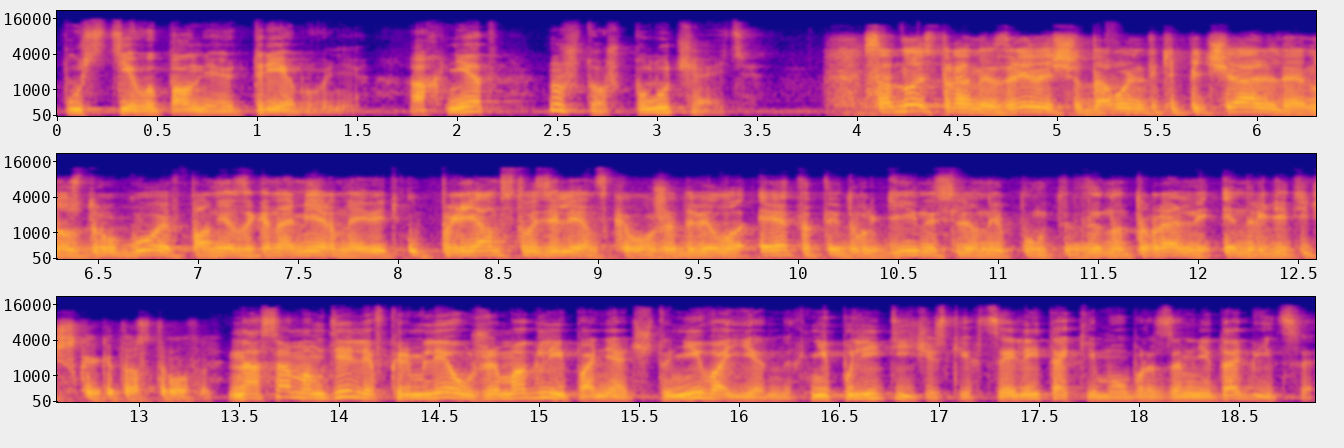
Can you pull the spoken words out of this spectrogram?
Пусть те выполняют требования. Ах нет? Ну что ж, получайте. С одной стороны, зрелище довольно-таки печальное, но с другой вполне закономерное. Ведь упрямство Зеленского уже довело этот и другие населенные пункты до натуральной энергетической катастрофы. На самом деле в Кремле уже могли понять, что ни военных, ни политических целей таким образом не добиться.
